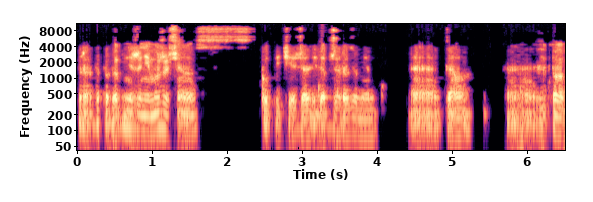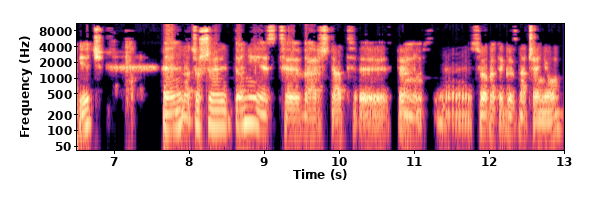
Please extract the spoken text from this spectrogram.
prawdopodobnie, że nie może się skupić, jeżeli dobrze rozumiem tę wypowiedź. E, no cóż, e, to nie jest e, warsztat w pełnym słowa tego znaczeniu.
